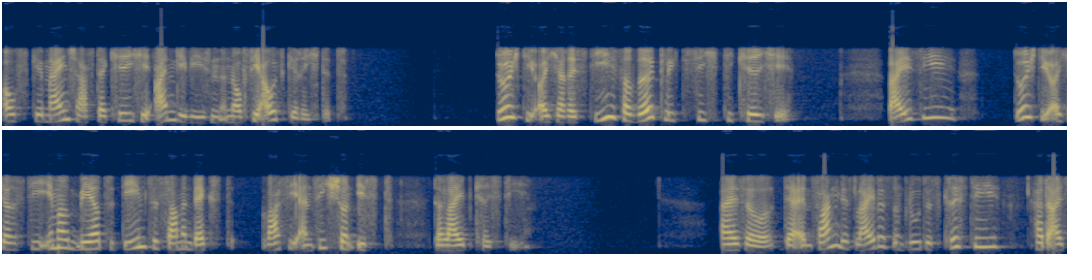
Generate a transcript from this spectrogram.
auf Gemeinschaft der Kirche angewiesen und auf sie ausgerichtet. Durch die Eucharistie verwirklicht sich die Kirche, weil sie durch die Eucharistie immer mehr zu dem zusammenwächst, was sie an sich schon ist, der Leib Christi. Also der Empfang des Leibes und Blutes Christi hat als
